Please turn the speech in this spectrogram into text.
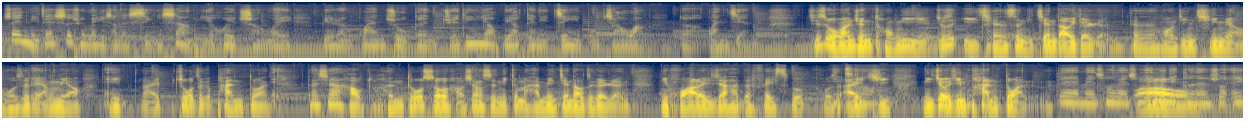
所以你在社群媒体上的形象也会成为别人关注跟决定要不要跟你进一步交往的关键。其实我完全同意，就是以前是你见到一个人，可能黄金七秒或是两秒，你来做这个判断。但现在好很多时候，好像是你根本还没见到这个人，你划了一下他的 Facebook 或者 IG，你就已经判断了。对，没错没错，因为你可能说，哎，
